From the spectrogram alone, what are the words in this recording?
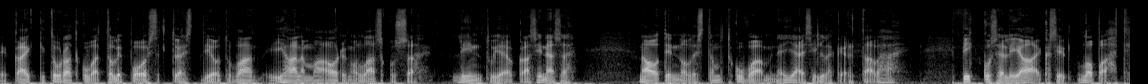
ja kaikki turhat kuvat oli poistettu ja sitten joutui vaan ihailemaan auringonlaskussa lintuja, joka on sinänsä nautinnollista, mutta kuvaaminen jäi sillä kertaa vähän pikkusen liian aikaisin lopahti.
